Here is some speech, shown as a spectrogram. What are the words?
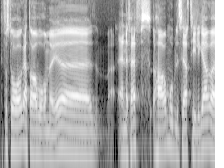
Jeg forstår òg at det har vært mye uh, eh, NFF har mobilisert tidligere,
